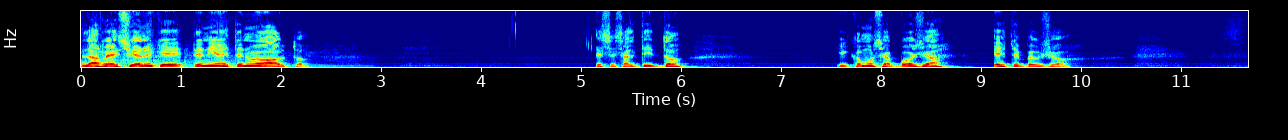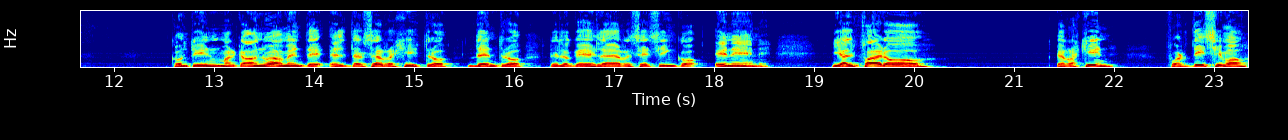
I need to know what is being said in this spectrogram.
las reacciones que tenía este nuevo auto. Ese saltito y cómo se apoya este Peugeot. Contín marcaba nuevamente el tercer registro dentro de lo que es la RC5NN. Y Alfaro Errasquín, fuertísimo,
